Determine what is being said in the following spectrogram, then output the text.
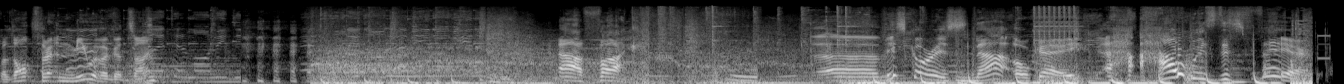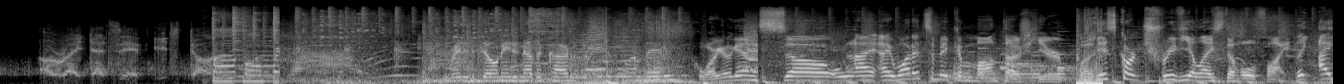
Well, don't threaten me with a good time. Ah, fuck. Uh, this car is not okay. H how is this fair? Ready to donate another car to the one, Betty? Who are you again? So, I, I wanted to make a montage here, but this car trivialized the whole fight. Like, I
